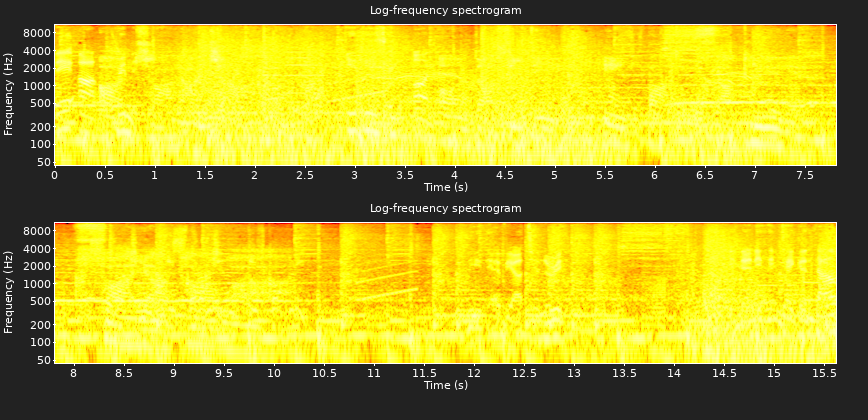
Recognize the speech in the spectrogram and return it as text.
They are a primitive. It is an honor. Undefeated in battle. Superior. Instruction Firepower. is complete. Need heavy artillery. Need anything taken down?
